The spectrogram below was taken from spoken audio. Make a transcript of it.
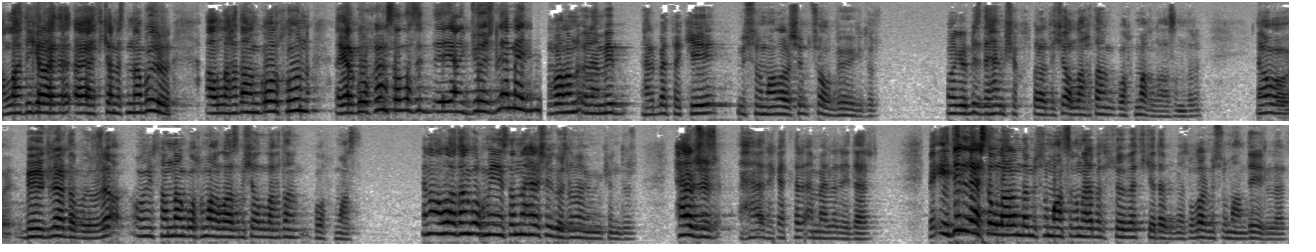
Allah digər ayət kəlməsindən buyurur, Allahdan qorxun, əgər qorxarsa Allah siz, yəni gözləməyin. Vanın önəmi əlbəttə ki, müsəlmanlar üçün çox böyükdür. Ona görə biz də həmişə xutbələrdə ki, Allahdan qorxmaq lazımdır. Yəni o böyüklər də buyurur, o insandan qorxmaq lazımdır ki, Allahdan qorxmaz. Yəni Allahdan qorxmayan insandan hər şey gözləmək mümkündür. Hər cür hərəkətlər, əməllər edər. Və edirlərsə onların da müsəlmançılığına əlbəttə söhbət gedə bilməz. Onlar müsəlman deyillər.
